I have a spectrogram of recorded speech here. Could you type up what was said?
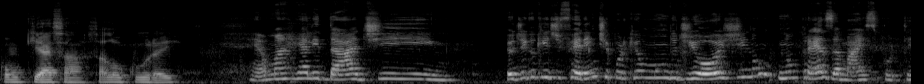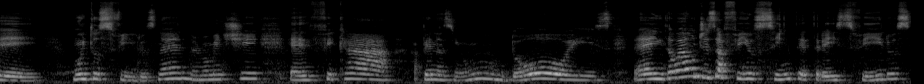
como que é essa, essa loucura aí. É uma realidade. Eu digo que diferente porque o mundo de hoje não, não preza mais por ter muitos filhos, né? Normalmente é, fica apenas em um, dois, né? Então é um desafio sim ter três filhos,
